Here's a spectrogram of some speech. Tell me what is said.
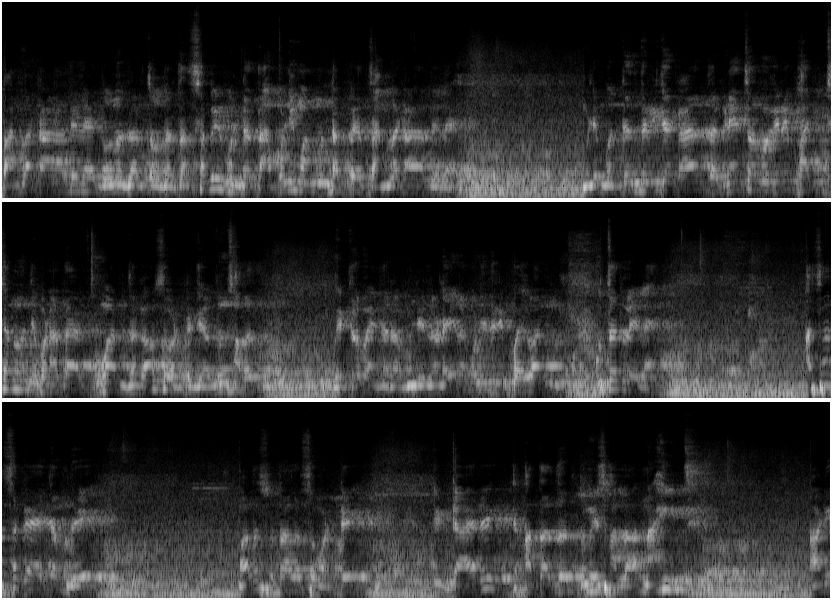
चांगला काळ आलेला आहे दोन हजार चौदाचा. सगळे म्हणतात आपणही मानून टाकूया चांगला काळ आलेला आहे. म्हणजे मध्यंतरीच्या काळात जगण्याचं वगैरे फार इच्छा नव्हती पण आता कुमार जगावंसं वाटतं ते अजून चालत भेटलं पाहिजे जरा. म्हणजे लढाईला कोणीतरी पैलवान उतरलेला आहे. असा सगळ्या याच्यामध्ये मला स्वतःला असं वाटते की डायरेक्ट आता जर तुम्ही झाला नाहीत आणि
